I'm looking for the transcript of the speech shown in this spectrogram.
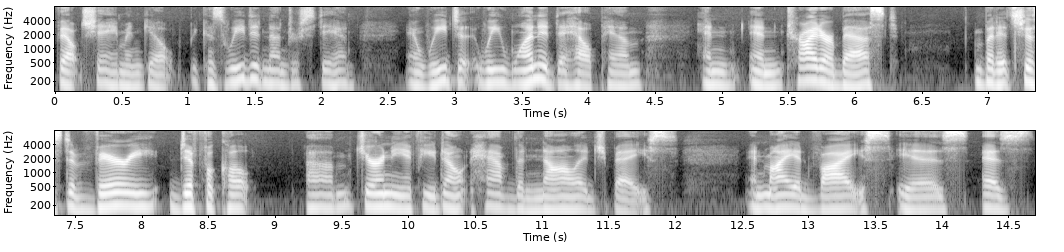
felt shame and guilt because we didn't understand, and we just, we wanted to help him, and and tried our best, but it's just a very difficult um, journey if you don't have the knowledge base. And my advice is, as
